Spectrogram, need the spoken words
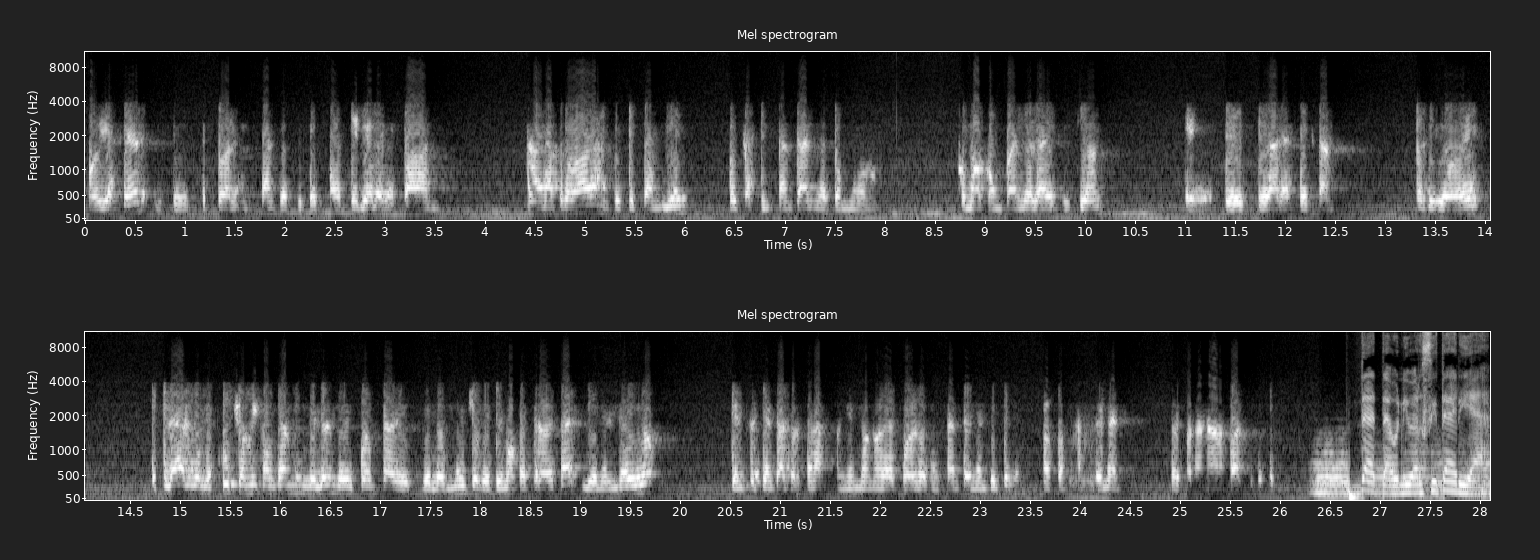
podía hacer y que, todas las instancias anteriores estaban, estaban aprobadas, entonces también fue casi instantáneo como, como acompañó la decisión eh, de llegar a ese examen. Es, es largo, me escucho a mí contando un y me doy cuenta de, de lo mucho que tenemos que atravesar y en el medio 180 personas poniéndonos de acuerdo constantemente que no son tremendo. No es para nada fácil. Data Universitaria.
